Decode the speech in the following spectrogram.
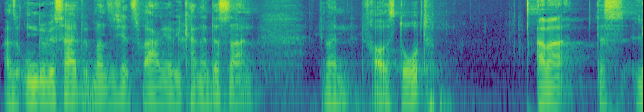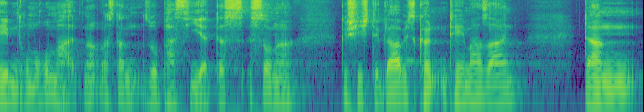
Also Ungewissheit wird man sich jetzt fragen, ja, wie kann denn das sein? Ich meine, die Frau ist tot, aber das Leben drumherum halt, ne, was dann so passiert, das ist so eine Geschichte, glaube ich, es könnte ein Thema sein. Dann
